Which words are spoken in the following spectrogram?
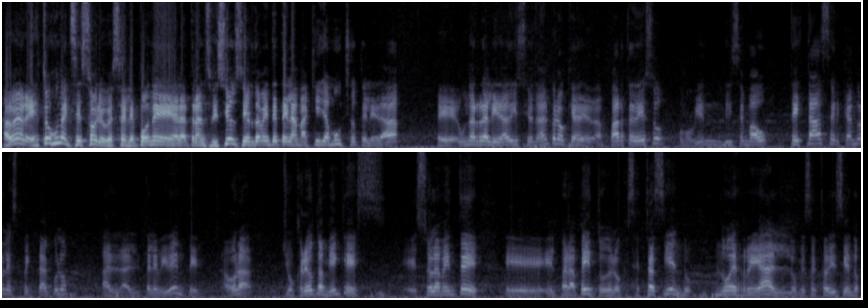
A ver, esto es un accesorio que se le pone a la transmisión, ciertamente te la maquilla mucho, te le da eh, una realidad adicional, pero que aparte de eso, como bien dice Mau, te está acercando el espectáculo al, televidente. Ahora, yo creo también que es, solamente eh, el parapeto de lo que se está haciendo, no es real lo que se está diciendo,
